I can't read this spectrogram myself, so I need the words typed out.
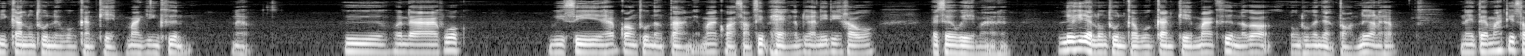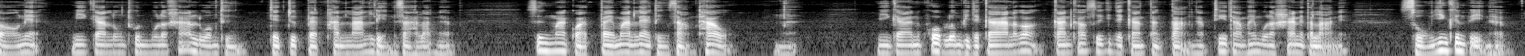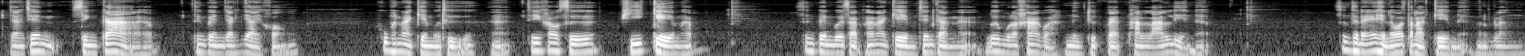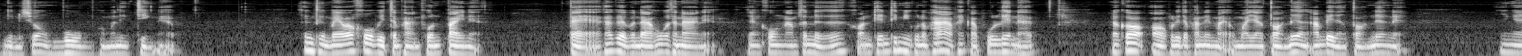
มีการลงทุนในวงการเกมมากยิ่งขึ้นนะครับคือบรรดาพวก VC นะครับกองทุนต่างๆเนี่ยมากกว่า 30 แห่งครับที่อันนี้ที่เขาไปเซอร์เวยมาครับเลือกที่จะลงทุนกับวงการเกมมากขึ้น แล้วก็ลงทุนกันอย่างต่อเนื่องนะครับ ในไตรมาสที่2เนี่ยมีการลงทุนมูลค่ารวมถึง 7.8 พันล้านเหรียญสหรัฐนะครับ ซึ่งมากกว่าไตรมาสแรกถึง 3 เท่านะ มีการควบรวมกิจการ แล้วก็การเข้าซื้อกิจการต่างๆครับที่ทำให้มูลค่าในตลาดเนี่ยสูงยิ่งขึ้นไปอีกนะครับ อย่างเช่นซิงก้านะครับซึ่งเป็นยักษ์ใหญ่ของผู้พัฒนาเกมมือถือนะที่เข้าซื้อพีเกมครับ ซึ่งเป็นบริษัทพัฒนาเกมเช่นกันนะด้วยมูลค่ากว่า 1.8 พันล้านเหรียญนะครับซึ่งแสดงให้เห็นแล้วว่าตลาดเกมเนี่ยมันกำลังอยู่ในช่วงบูมของมันจริงๆนะครับ ซึ่งถึงแม้ว่าโควิดจะผ่านพ้นไปเนี่ย แต่ถ้าเกิดบรรดาผู้พัฒนาเนี่ย ยังคงนำเสนอคอนเทนต์ที่มีคุณภาพให้กับผู้เล่นนะครับ แล้วก็ออกผลิตภัณฑ์ใหม่ๆออกมาอย่างต่อเนื่อง อัปเดตอย่างต่อเนื่องเนี่ย ยังไง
